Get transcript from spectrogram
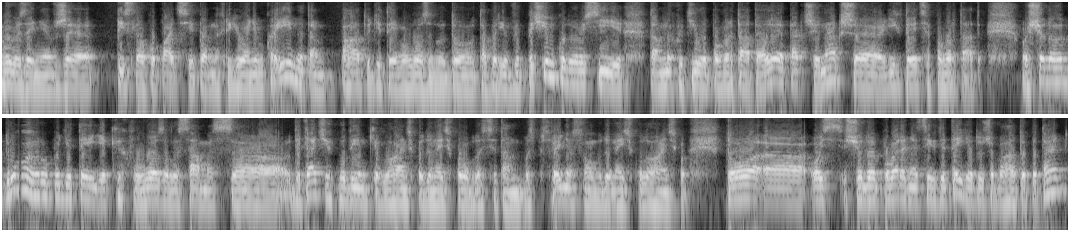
вивезені вже після окупації певних регіонів України. Там багато дітей вивозили до таборів відпочинку до Росії, там не хотіли повертати, але так чи інакше їх вдається повертати. Ось щодо другої групи дітей, яких вивозили саме з е, дитячих будинків Луганської Донецької області, там безпосередньо в самому Донецьку, Луганську, то е, ось щодо повернення цих дітей є дуже багато питань,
